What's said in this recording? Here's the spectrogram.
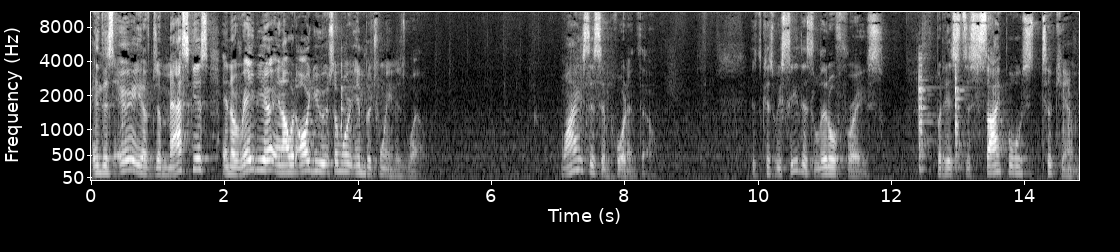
in this area of Damascus and Arabia, and I would argue somewhere in between as well. Why is this important, though? It's because we see this little phrase, but his disciples took him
